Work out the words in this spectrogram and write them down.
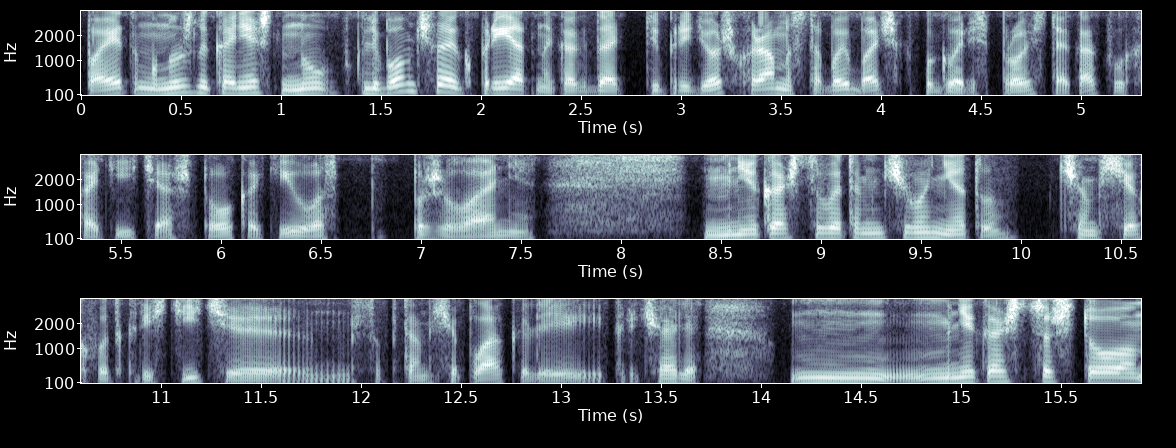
поэтому нужно, конечно, ну, к любому человеку приятно, когда ты придешь в храм, и с тобой батюшка поговорит, спросит, а как вы хотите, а что, какие у вас пожелания. Мне кажется, в этом ничего нету чем всех вот крестить, э, чтобы там все плакали и кричали. Мне кажется, что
